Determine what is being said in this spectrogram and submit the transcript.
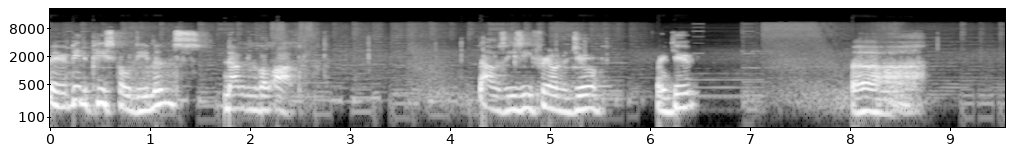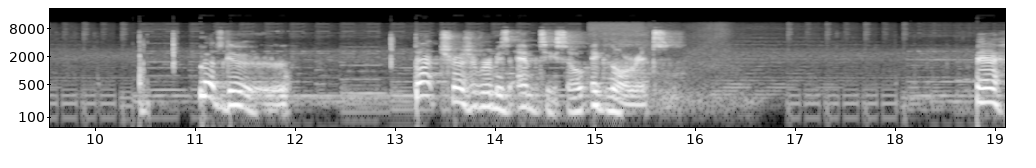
Wait, we beat the Piscodemons. Now we can go up. That was easy, 300 gil. Thank you. Ah. Let's go. That treasure room is empty, so ignore it. Eh,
